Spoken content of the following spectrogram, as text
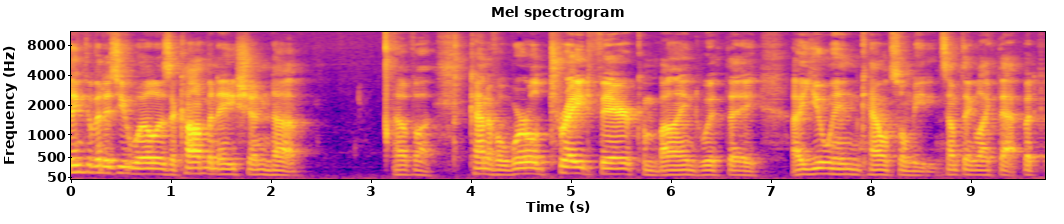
Think of it as you will as a combination uh, of a kind of a world trade fair combined with a a UN council meeting, something like that. But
